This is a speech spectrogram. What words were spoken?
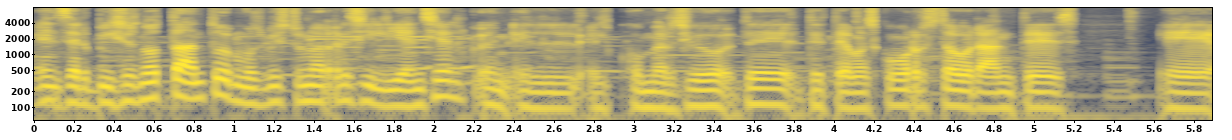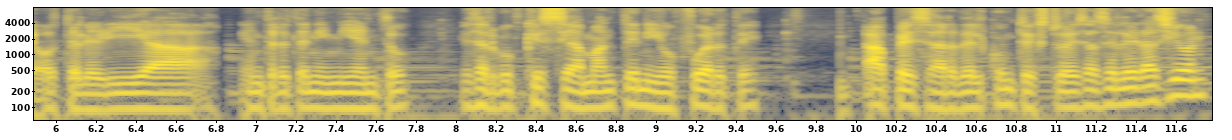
En servicios no tanto, hemos visto una resiliencia en el, comercio de, temas como restaurantes, eh, hotelería, entretenimiento, es algo que se ha mantenido fuerte a pesar del contexto de desaceleración.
